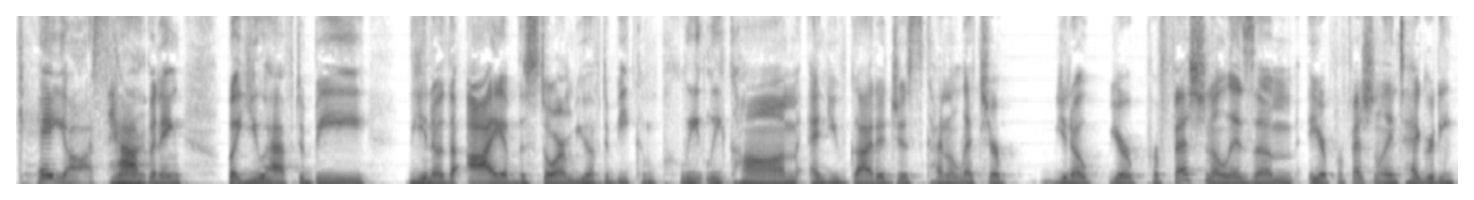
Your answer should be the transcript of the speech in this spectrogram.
chaos Right. happening. But you have to be, you know, the eye of the storm. You have to be completely calm, and you've got to just kind of let your you know your professionalism your professional integrity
